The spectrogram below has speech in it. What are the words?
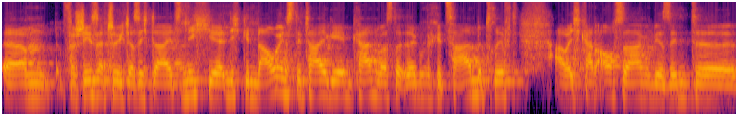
Ähm, verstehst natürlich, dass ich da jetzt nicht, nicht genau ins Detail gehen kann, was da irgendwelche Zahlen betrifft. Aber ich kann auch sagen, wir sind äh,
